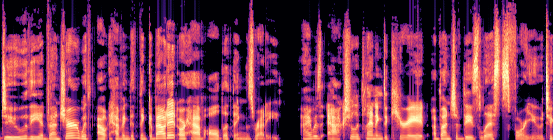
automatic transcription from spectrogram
do the adventure without having to think about it or have all the things ready. I was actually planning to curate a bunch of these lists for you to,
